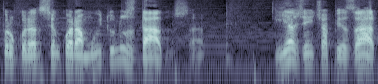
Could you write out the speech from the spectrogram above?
procurado se ancorar muito nos dados, né? E a gente, apesar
